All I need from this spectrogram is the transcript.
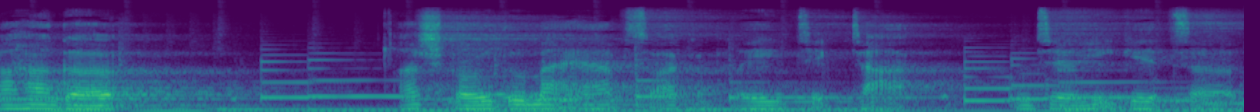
I hung up. I scrolled through my app so I could play TikTok until he gets up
